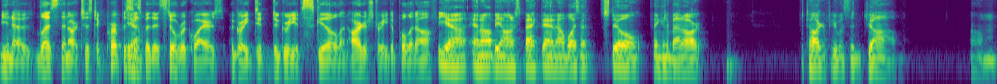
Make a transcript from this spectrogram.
you know less than artistic purposes, Yeah. but it still requires a great d- degree of skill and artistry to pull it off. Yeah, and I'll be honest, back then I wasn't still thinking about art. Photography was a job. Um,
